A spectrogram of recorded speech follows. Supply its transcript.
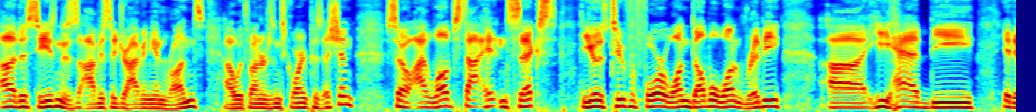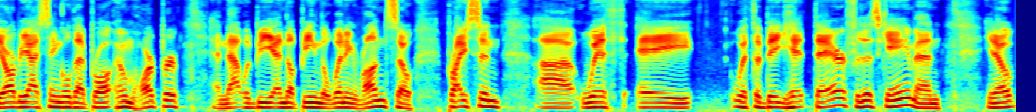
uh, this season is obviously driving in runs uh, with runners in scoring position. So I love Stott hitting sixth. He goes two for four, one double, one ribby. Uh, he had the yeah, the RBI single that brought home Harper, and that would be end up being the winning run. So Bryson uh, with a with a big hit there for this game, and you know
